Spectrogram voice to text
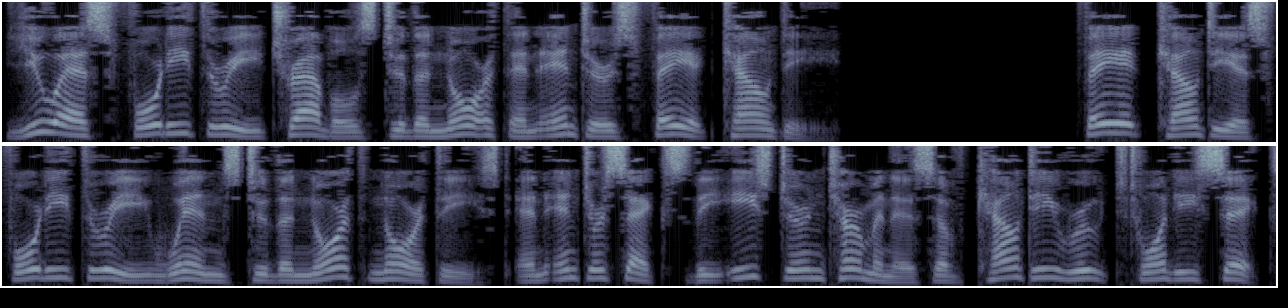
US 43 travels to the north and enters Fayette County, Fayette County is 43 winds to the north-northeast and intersects the eastern terminus of County Route 26.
